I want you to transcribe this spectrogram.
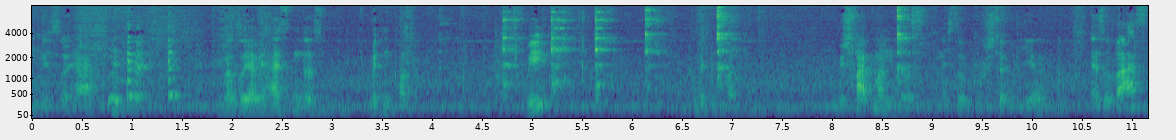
Und ich so, ja. Ich war so, ja, wie heißt denn das? Wittenpott. Wie? Wittenpott. Wie schreibt man das? Und ich so, buchstabier. Er so, was?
